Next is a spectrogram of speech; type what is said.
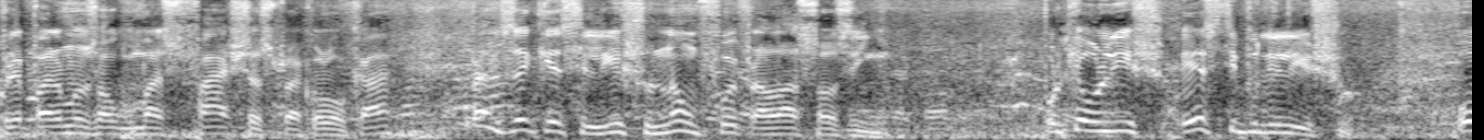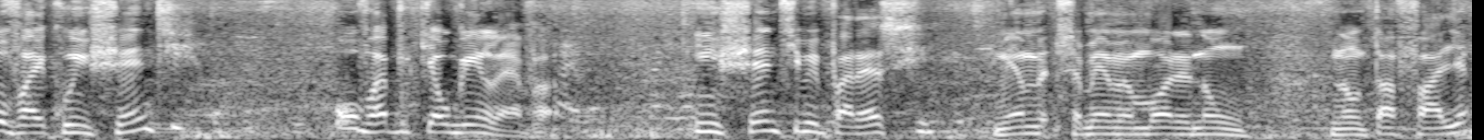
Preparamos algumas faixas para colocar, para dizer que esse lixo não foi para lá sozinho. Porque o lixo, esse tipo de lixo, ou vai com enchente, ou vai porque alguém leva. Enchente me parece, minha, se a minha memória não não tá falha,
